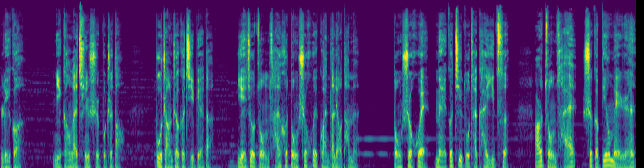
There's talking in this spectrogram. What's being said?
李哥，你刚来秦氏不知道，部长这个级别的，也就总裁和董事会管得了他们。董事会每个季度才开一次，而总裁是个冰美人，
